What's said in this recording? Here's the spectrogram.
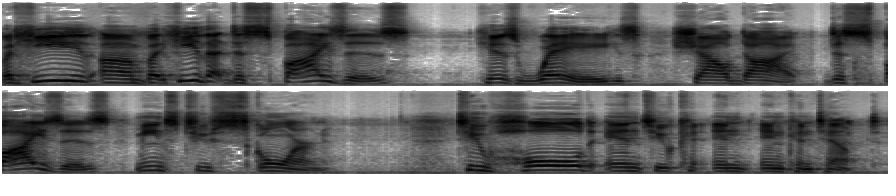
But he, um, but he that despises his ways shall die. Despises means to scorn, to hold into in, in contempt.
